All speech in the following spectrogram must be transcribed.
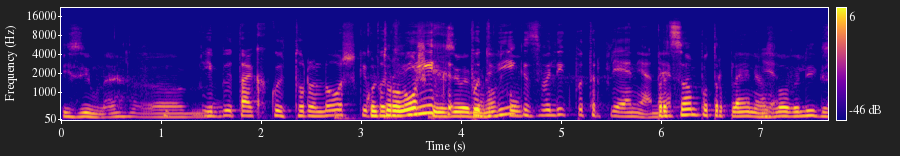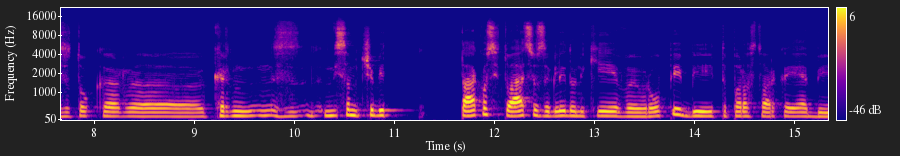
izziv. Um, je bil tak kulturološki, kulturološki podvig, izziv, podvig bil, no, z veliko potrpljenja. Ne? Predvsem potrpljenja, je. zelo veliko, zato ker, uh, ker z, mislim, če bi tako situacijo zagledal nekje v Evropi, bi ta prva stvar, ki je, bi,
